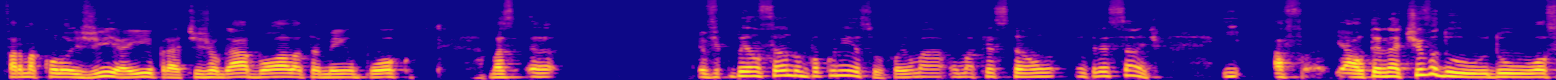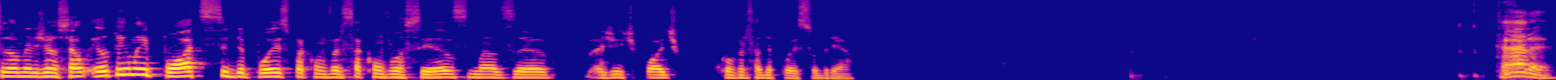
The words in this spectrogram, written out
farmacologia aí para te jogar a bola também um pouco, mas uh, eu fico pensando um pouco nisso. Foi uma, uma questão interessante a, a alternativa do, do auxílio emergencial, eu tenho uma hipótese depois para conversar com vocês, mas uh, a gente pode conversar depois sobre ela. Cara,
